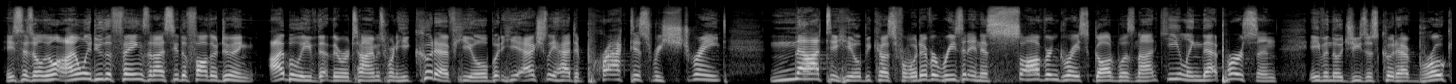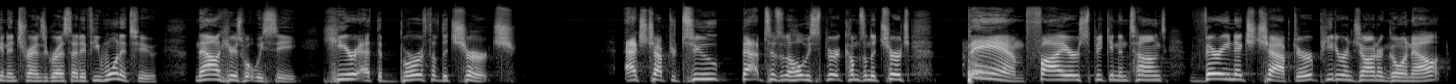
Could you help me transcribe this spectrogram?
He says, oh, I only do the things that I see the Father doing. I believe that there were times when he could have healed, but he actually had to practice restraint not to heal because, for whatever reason, in His sovereign grace, God was not healing that person, even though Jesus could have broken and transgressed that if He wanted to. Now, here's what we see here at the birth of the church. Acts chapter 2, baptism of the Holy Spirit comes on the church. Bam! Fire, speaking in tongues. Very next chapter, Peter and John are going out.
